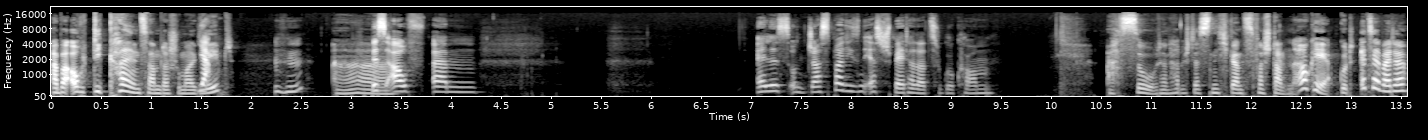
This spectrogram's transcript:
Aber auch die Cullens haben da schon mal Ja. gelebt. Ah. Bis auf ähm, Alice und Jasper, die sind erst später dazu gekommen. Ach so, dann habe ich das nicht ganz verstanden. Okay, ja, gut. Erzähl weiter.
